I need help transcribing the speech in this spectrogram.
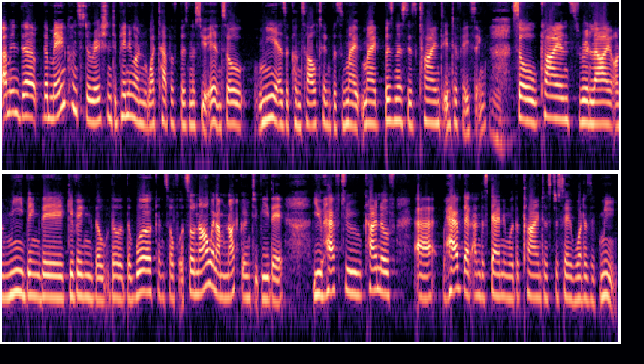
I mean, the, the main consideration, depending on what type of business you're in. So, me as a consulting business, my, my business is client interfacing. So, clients rely on me being there, giving the, the, the work and so forth. So, now when I'm not going to be there, you have to kind of uh, have that understanding with the client as to say, what does it mean?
